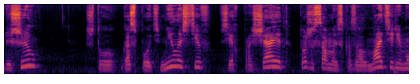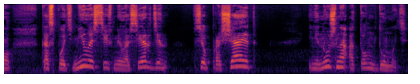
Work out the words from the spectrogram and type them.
решил, что Господь милостив, всех прощает. То же самое сказал матери, мол, Господь милостив, милосерден, все прощает, и не нужно о том думать.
